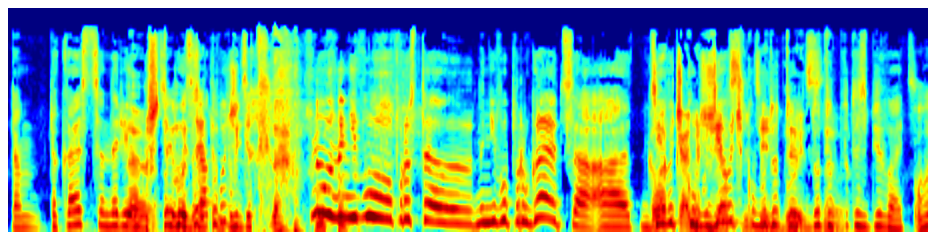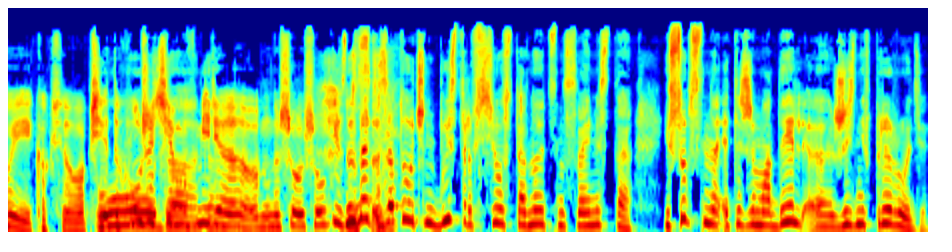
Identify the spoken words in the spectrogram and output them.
Там такая сценария, Да. Что ему за это будет? Да. Ну, на него просто на него поругаются, а девочку, девочку будут, будет будут, будут избивать. Ой, как все вообще это О, хуже, да, чем в мире да, шоу- Но шоу-бизнеса. знаете, зато очень быстро все становится на свои места. И, собственно, это же модель э, жизни в природе.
